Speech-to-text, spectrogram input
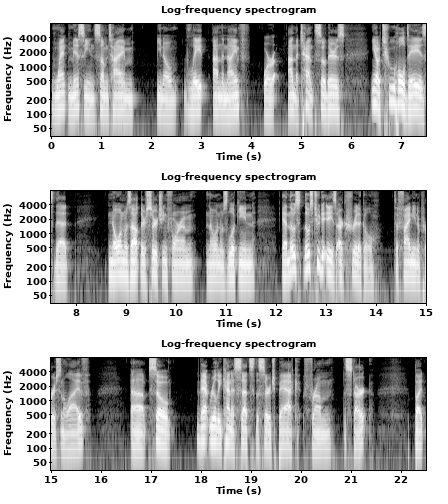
went missing sometime you know late on the 9th or on the 10th. So there's you know two whole days that no one was out there searching for him. No one was looking, and those those two days are critical to finding a person alive. Uh, so that really kind of sets the search back from the start. But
